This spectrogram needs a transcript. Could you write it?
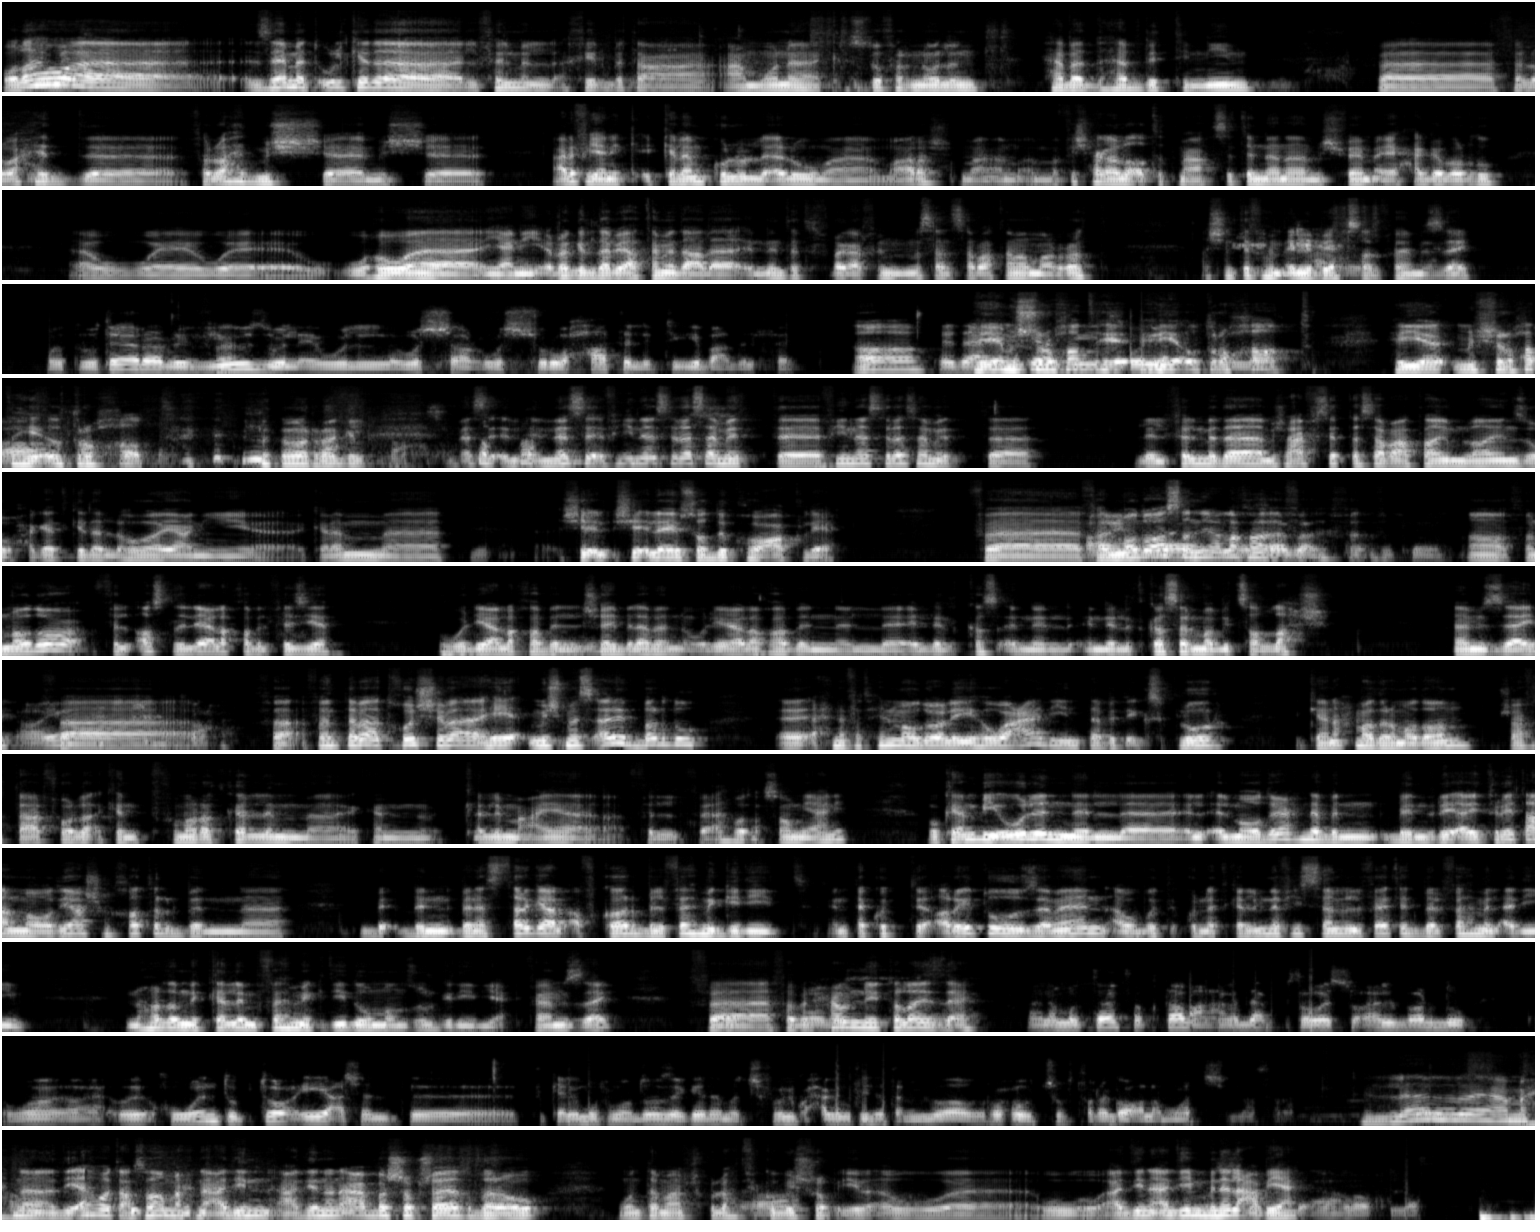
والله هو؟ زي ما تقول كده الفيلم الأخير بتاع عمونا كريستوفر نولان هبد هبد التنين. ف... فالواحد فالواحد مش مش عارف يعني الكلام كله اللي قاله ما ما أعرفش ما... ما فيش حاجة لقطت معاه. حسيت إن أنا مش فاهم أي حاجة برضو. و... وهو يعني الراجل ده بيعتمد على إن أنت تتفرج على الفيلم مثلا سبع ثمان مرات عشان تفهم إيه اللي بيحصل فاهم إزاي؟ وتقرأ. ال reviews وال... وال... والشر... والشروحات اللي بتيجي بعد الفيلم آه آه. إيه ده هي مش شروحات هي هي ال... أطروحات. هي مش شروحات هي أطروحات. اللي هو الراجل الناس الناس في ناس رسمت في ناس رسمت للفيلم ده مش عارف ستة سبعة timelines وحاجات كده اللي هو يعني كلام شيء شيء لا يصدقه عقل يعني. ف... آه يعني فالموضوع أصلا ليه علاقة ف... ف... آه فالموضوع في الأصل ليه علاقة بالفيزياء وليه علاقة. بالشاي بلبن وليه علاقة بإن ال- اللي الكس... إن ال- إن اللي اتكسر ما بيتصلحش. فاهم إزاي؟ ف... أيوه صح. ف... فأنت بقى تخش بقى هي مش مسألة برضو آه، إحنا فاتحين الموضوع ليه؟ هو عادي أنت بت explore كان أحمد رمضان مش عارف أنت عارفه ولا لأ كان في مرة اتكلم آه، كان اتكلم معايا في في قهوة عصام يعني وكان بيقول إن ال- ال- المواضيع إحنا بن بن reiterate على المواضيع عشان خاطر بن بن بنسترجع الأفكار بالفهم الجديد. أنت كنت قريته زمان أو بت... كنا اتكلمنا فيه السنة اللي فاتت بالفهم القديم. النهارده بنتكلم بفهم. جديد ومنظور جديد يعني فاهم إزاي؟ ف... فبنحاول نيوتلايز ده. أنا متفق طبعا على ده. بس هو السؤال برضو هو هو أنتوا بتوع إيه عشان تتكلموا في موضوع زي كده؟ ما تشوفوا لكم حاجة مفيدة تعملوها وروحوا تشوفوا تتفرجوا على ماتش مثلا. لا ده لا لا يا عم إحنا دي قهوة عصام. إحنا قاعدين قاعدين أنا قاعد بشرب شاي أخضر أهو وأنت ما أعرفش كل واحد فيكم بيشرب إيه بقى. وقاعدين قاعدين بنلعب يعني. قهوه وخلصت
